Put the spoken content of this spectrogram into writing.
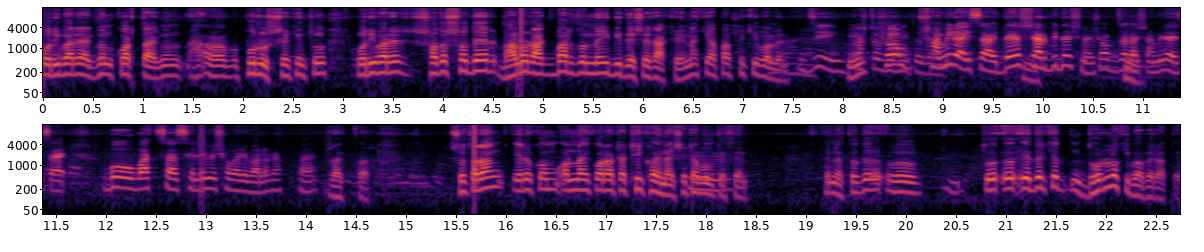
পরিবারের একজন কর্তা একজন পুরুষ সে কিন্তু পরিবারের সদস্যদের ভালো রাখবার জন্যই বিদেশে রাখে। নাকি আপা আপনি কি বলেন? সব স্বামীরাই চায় দেশ আর বিদেশ নাই সব জায়গায় স্বামীরাই চায়। বউ বাচ্চা ছেলে মেয়ে সবাই ভালো রাখবা রাখবার। সুতরাং এরকম অন্যায় করাটা ঠিক হয় না সেটা বলতেছেন। তাই না? তোদের তো এদেরকে ধরলো কীভাবে রাতে?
